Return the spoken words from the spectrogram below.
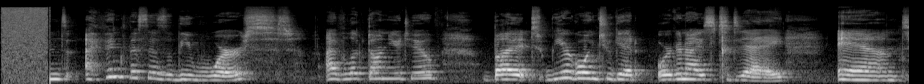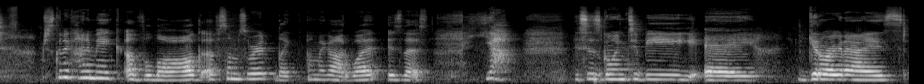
and I think this is the worst I've looked on YouTube, but we are going to get organized today and just gonna kind of make a vlog of some sort. Like, oh my god, what is this? Yeah, this is going to be a get organized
